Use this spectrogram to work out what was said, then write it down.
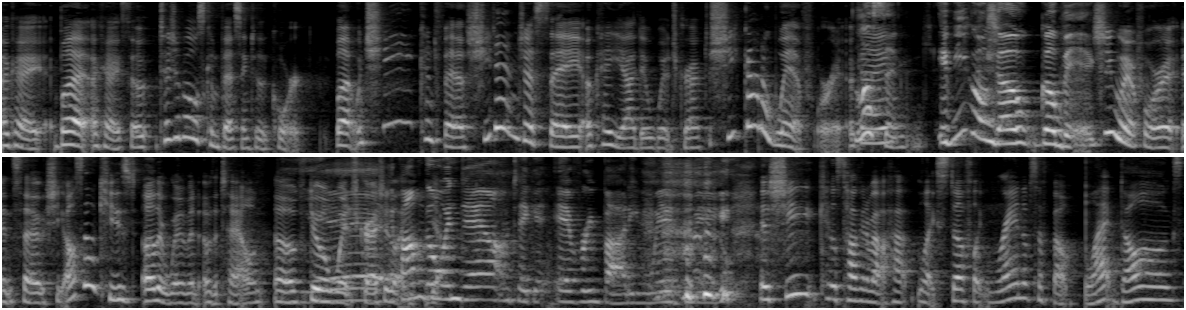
Okay, but okay, so Tituba was confessing to the court, but when she confess, she didn't just say, "Okay, yeah, I did witchcraft." She kind of went for it. Okay? Listen, if you gonna go, go big. She went for it, and so she also accused other women of the town of doing witchcraft. She's if like, I'm yeah. going down, I'm taking everybody with me. And she was talking about how, like, stuff like random stuff about black dogs,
